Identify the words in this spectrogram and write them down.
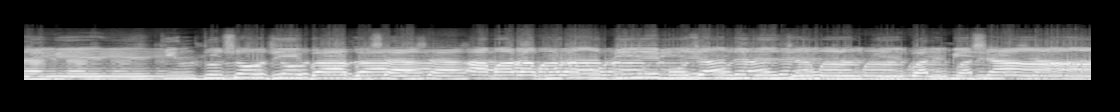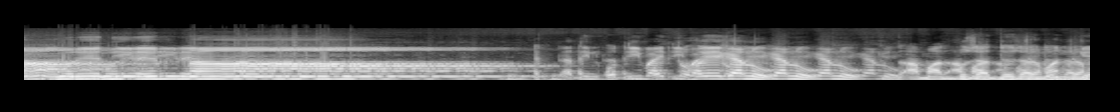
থাকে। কিন্তু সৌদি বাদশাহ আমার আপনাবি মুজাদ্দিদ জামালকে পারমিশন করে দিলেন না। দিন অতিবাহিত হয়ে গেল। কিন্তু আমার জামানকে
